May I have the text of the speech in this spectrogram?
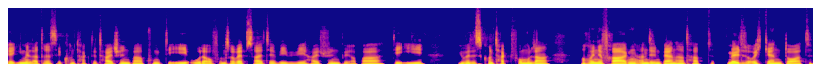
der E-Mail-Adresse kontakte.hydrogenbar.de oder auf unserer Webseite www.hydrogenbar.de über das Kontaktformular. Auch wenn ihr Fragen an den Bernhard habt, meldet euch gern dort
